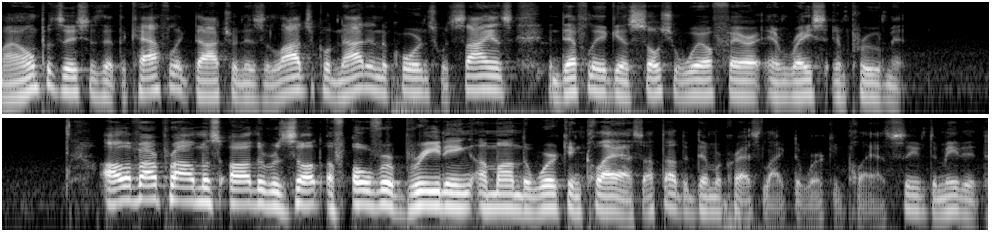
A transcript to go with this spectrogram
My own position is that the Catholic doctrine is illogical, not in accordance with science, and definitely against social welfare and race improvement. All of our problems are the result of overbreeding among the working class. I thought the Democrats liked the working class. Seems to me that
